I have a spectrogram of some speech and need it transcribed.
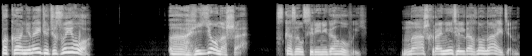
пока не найдете своего». «А, юноша!» — сказал Сиренеголовый. «Наш хранитель давно найден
